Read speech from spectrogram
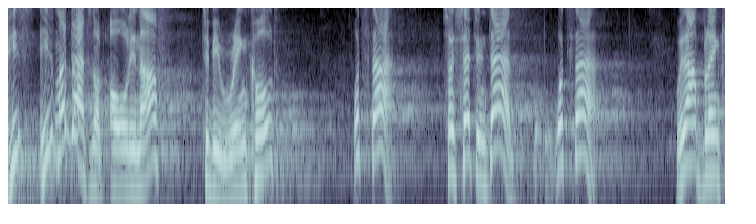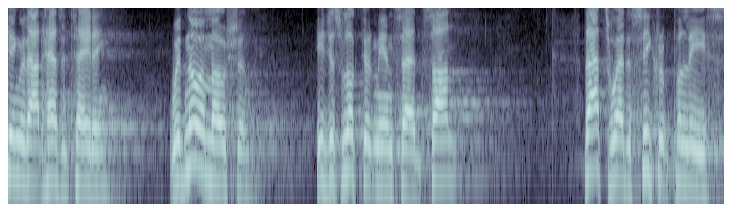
he's, he's, my dad's not old enough to be wrinkled. What's that? So I said to him, Dad, what's that? Without blinking, without hesitating, with no emotion, he just looked at me and said, Son, that's where the secret police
